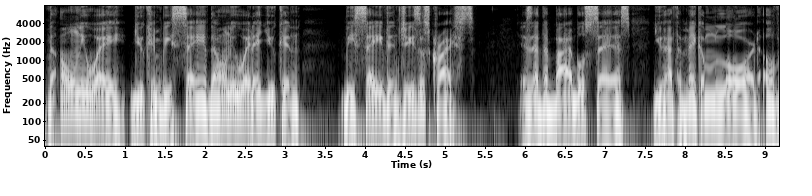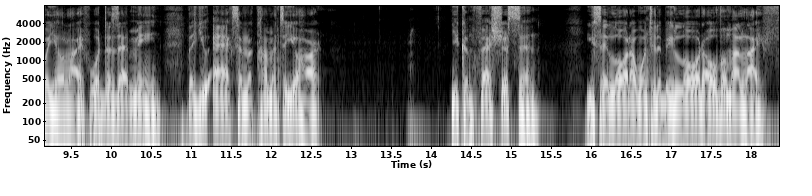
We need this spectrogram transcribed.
the only way you can be saved, the only way that you can be saved in Jesus Christ is that the Bible says you have to make him Lord over your life. What does that mean? That you ask him to come into your heart. You confess your sin. You say, Lord, I want you to be Lord over my life.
